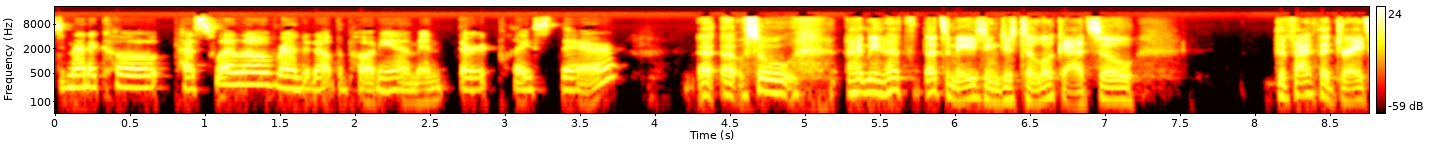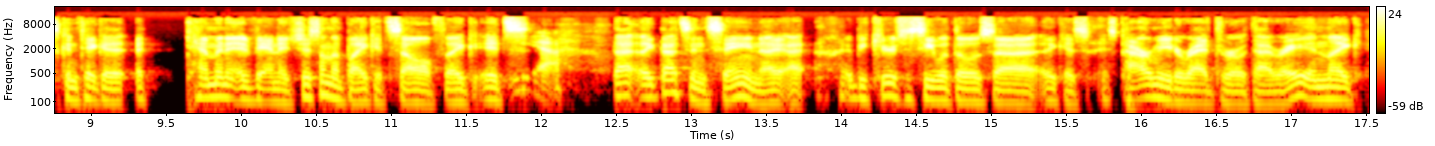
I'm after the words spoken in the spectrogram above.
Domenico Passuello rounded out the podium in third place there. Uh, uh, so, I mean, that's, that's amazing just to look at. So, the fact that Dreitz can take a, a 10 minute advantage just on the bike itself, like it's, yeah, that like that's insane. I, I would be curious to see what those uh like his, his power meter read throughout that, right? And like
